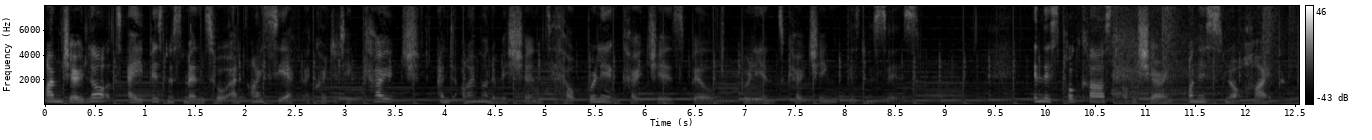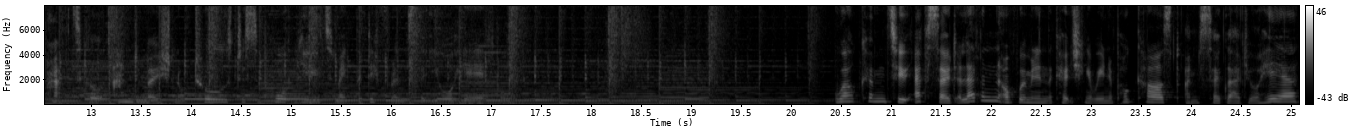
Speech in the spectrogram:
I'm Jo Lott, a business mentor and ICF accredited coach, and I'm on a mission to help brilliant coaches build brilliant coaching businesses. In this podcast, I'll be sharing honest, not hype, practical, and emotional tools to support you to make the difference that you're here for. Welcome to episode 11 of Women in the Coaching Arena podcast. I'm so glad you're here.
